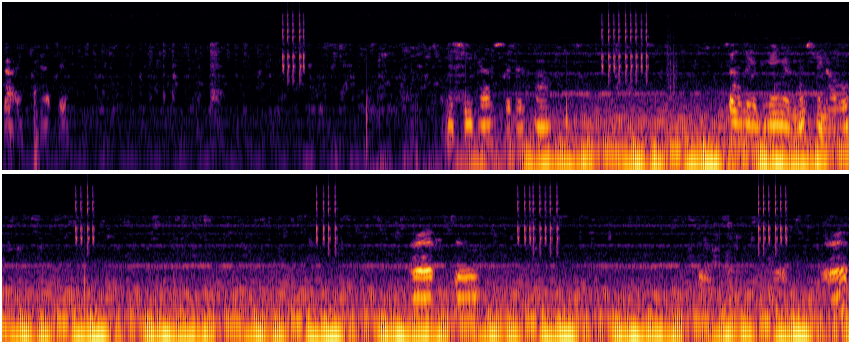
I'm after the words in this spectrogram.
Sorry, that's it. Missing that is not. Sounds like the beginning of a mystery novel. Alright, so. Alright.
